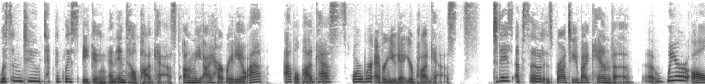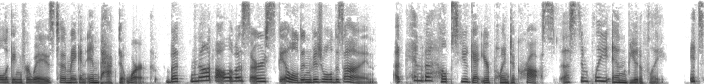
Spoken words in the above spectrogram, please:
Listen to Technically Speaking, an Intel podcast on the iHeartRadio app, Apple Podcasts, or wherever you get your podcasts. Today's episode is brought to you by Canva. Uh, we're all looking for ways to make an impact at work, but not all of us are skilled in visual design. A Canva helps you get your point across uh, simply and beautifully. It's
